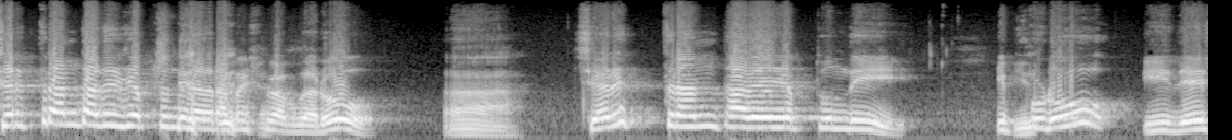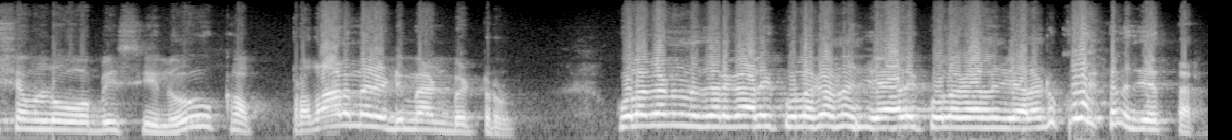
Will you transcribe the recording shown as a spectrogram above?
చరిత్ర అంతా అదే చెప్తుంది కదా రమేష్ బాబు గారు. చరిత్ర అంతా అదే చెప్తుంది. ఇప్పుడు ఈ దేశంలో ఓబీసీలు ఒక ప్రధానమైన డిమాండ్ పెట్టరు. కులగణన జరగాలి కులగణన చేయాలి కులగణన చేయాలంటే కులగణన చేస్తారు.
